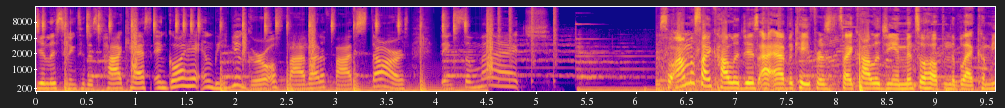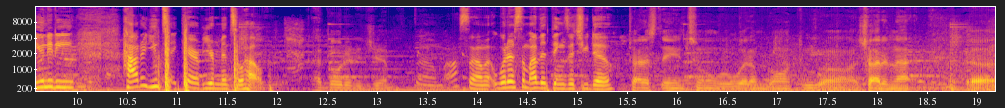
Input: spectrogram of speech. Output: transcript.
you're listening to this podcast, and go ahead and leave your girl a five out of five stars. Thanks so much. So, I'm a psychologist. I advocate for psychology and mental health in the black community. How do you take care of your mental health? I go to the gym, Um, awesome. What are some other things that you do? try to stay in tune with what I'm going through. Uh, try to not uh,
